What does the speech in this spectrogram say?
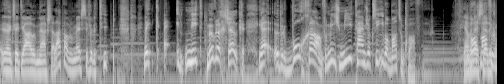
Er hat gesagt, ja, auch im nächsten Leben, aber merci für den Tipp. Nein, äh, nicht möglich, Schelker. Ja, über Wochen lang, für mich war Me-Time schon, ich wollte mal zum Coiffeur. Ja, aber hast du ja den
